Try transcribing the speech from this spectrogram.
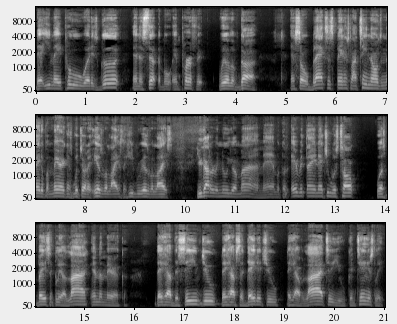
that ye may prove what is good and acceptable and perfect will of God. And so, blacks, Hispanics, Latinos, and Native Americans, which are the Israelites, the Hebrew Israelites, you got to renew your mind, man, because everything that you was taught was basically a lie in America. They have deceived you, they have sedated you, they have lied to you continuously.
